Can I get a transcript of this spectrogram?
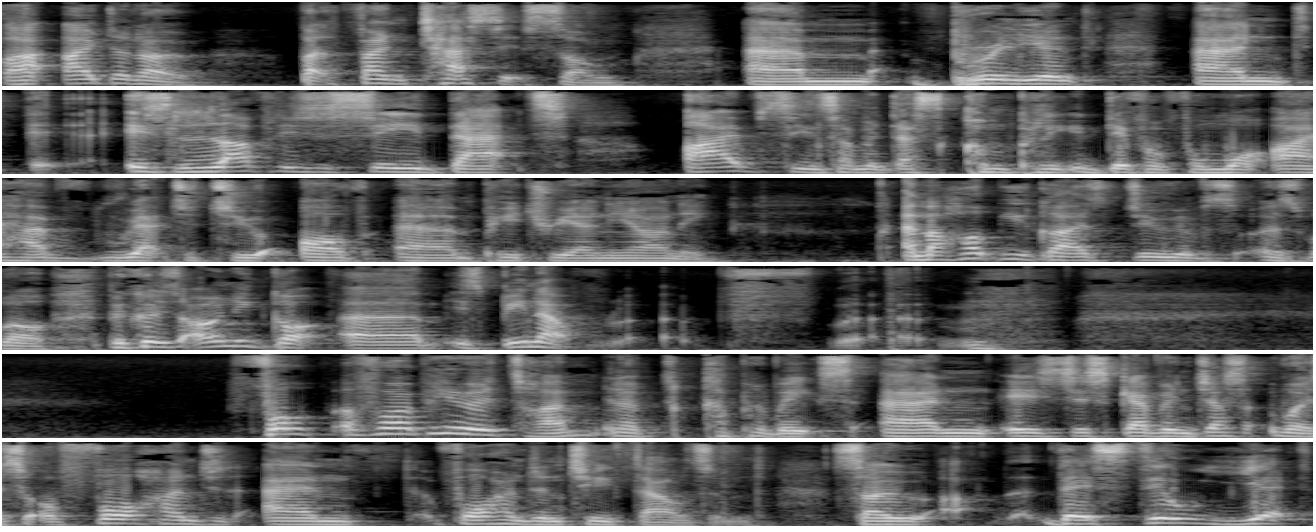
I, I don't know, but fantastic song. Um, brilliant. And it's lovely to see that I've seen something that's completely different from what I have reacted to of um, Putri Ariani. And I hope you guys do as, as well, because it's only got, um, it's been out for, for a period of time, in a couple of weeks, and it's just gathering just, well, sort of 400 and 402,000. So uh, there's still yet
